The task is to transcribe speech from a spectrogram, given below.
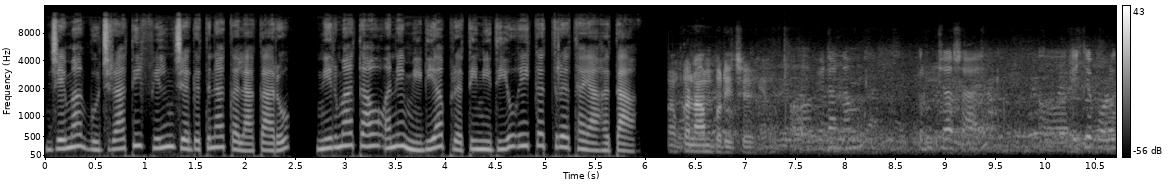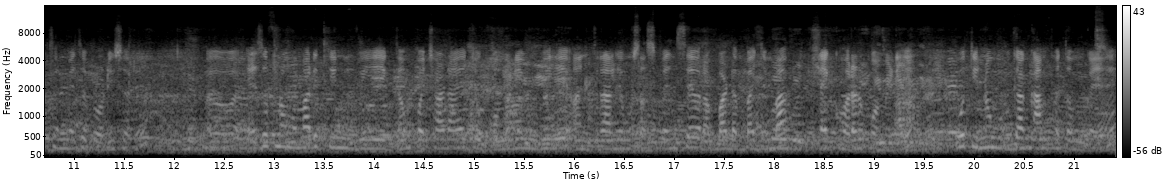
જેમાં ગુજરાતી ફિલ્મ જગતના કલાકારો નિર્માતાઓ અને મીડિયા પ્રતિનિધિઓ એકત્ર થયા હતા. આપકા નામ પરિચય. મેરા નામ રૂચા શાહ ए प्रोडक्शन में एज से प्रोड्यूसर है। एज ऑफ़ नाउ हमारी तीन मूवी है, एकदम पछाड़ा है, जो कॉमेडी मूवी है, अंतराल है, वो सस्पेंस है, और अब्बा डब्बा जब्बा लाइक हॉरर कॉमेडी है। वो तीनों मूवी का काम खत्म हो गया है।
